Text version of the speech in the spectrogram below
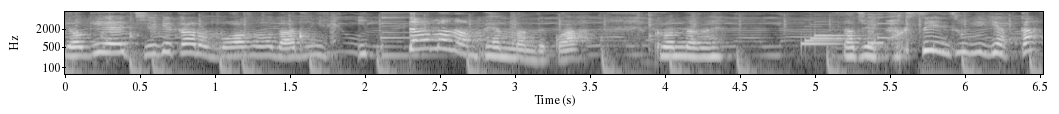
여기에 지우개가루 모아서 나중에 이따만한 뱀 만들 거야. 그런 다음에 나중에 박스인 속이기 할까?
